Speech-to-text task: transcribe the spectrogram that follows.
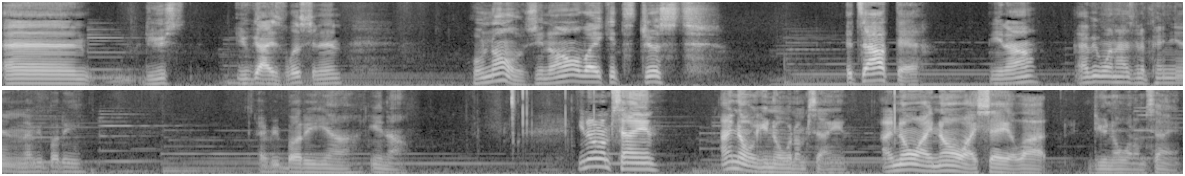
And you you guys listening, who knows, you know? Like it's just it's out there, you know? Everyone has an opinion and everybody everybody uh, you know. You know what I'm saying? I know you know what I'm saying. I know I know I say a lot. Do you know what I'm saying?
